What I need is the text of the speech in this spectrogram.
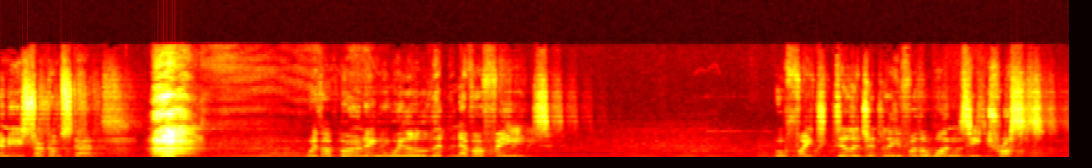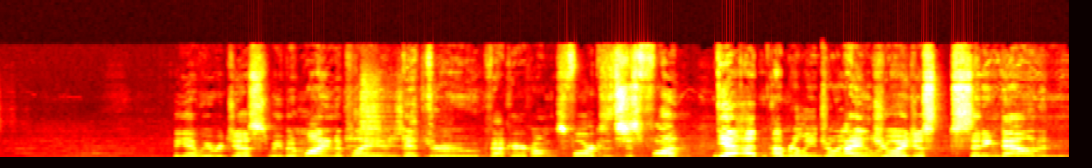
any circumstance. With a burning will that never fades. Who fights diligently for the ones he trusts. But yeah, we were just we've been wanting to play and get through Valkyria Chronicles 4 because it's just fun. Yeah, I'm, I'm really enjoying. It. I that one. enjoy just sitting down and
